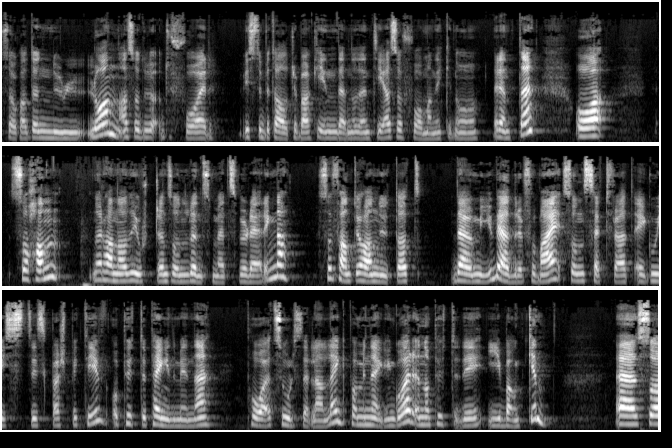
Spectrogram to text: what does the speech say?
såkalte nullån. Altså du, du får, hvis du betaler tilbake innen den og den tida, så får man ikke noe rente. Og så han når han hadde gjort en sånn lønnsomhetsvurdering, da, så fant jo han ut at det er jo mye bedre for meg, sånn sett fra et egoistisk perspektiv, å putte pengene mine på et solcelleanlegg på min egen gård, enn å putte de i banken. Eh, så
